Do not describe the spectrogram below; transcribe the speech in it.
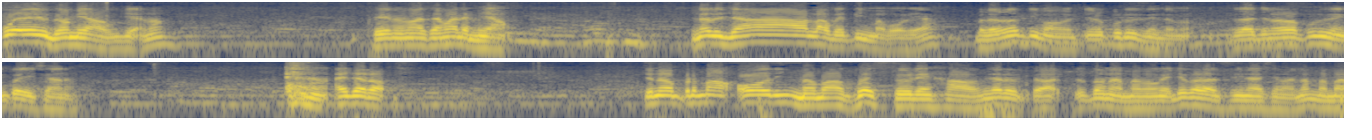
ပွဲရင်တော့မရဘူးကြနော်ဘယ်မှာဆမ်းမလည်းမရဘူးနောက်တော့လောက်ပဲတိမှာပေါ့ဗျာဘယ်လိုလုပ်တိမှာကျွန်တော်ပုထုဇဉ်တယ်မှာဒါကျွန်တော်ပုထုဇဉ်ကြွက်ချမ်းတာအဲ့ကြတော့ကျွန်တော်ပထမ all the mama quest ဆိုတဲ့ဟာကိုညတော့တော့နာမမကကျတော့စီနာရှင်မှာနော်မမ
